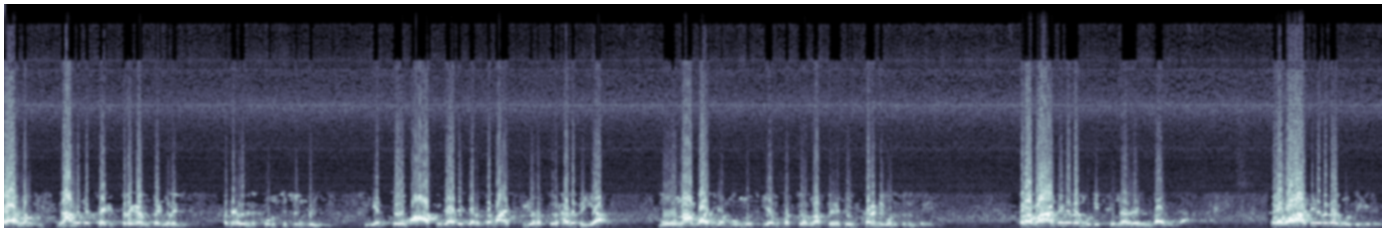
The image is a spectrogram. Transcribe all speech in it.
കാരണം ഇസ്ലാമിക ചരിത്ര ഗ്രന്ഥങ്ങളിൽ അതിനതിൽ കുറിച്ചിട്ടുണ്ട് ഏറ്റവും ആധികാരിക ഗ്രന്ഥമായ സീറത്തുൽ ഹനബിയ മൂന്നാം വാല്യം മുന്നൂറ്റി എൺപത്തി ഒന്നാം പേജ് ഉദ്ഘാടനം കൊടുത്തിട്ടുണ്ട്. പ്രവാചകരുടെ മുടിക്ക് നിഴലുണ്ടാവില്ല. പ്രവാചകരുടെ മുടിയിൽ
